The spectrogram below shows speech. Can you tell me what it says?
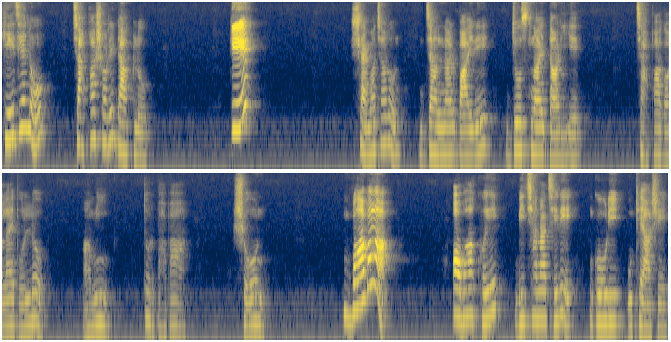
কে যেন চাপা স্বরে ডাকল। কে? শ্যামাচরণ জানলার বাইরে জ্যোৎস্নায় দাঁড়িয়ে চাপা গলায় বলল, আমি তোর বাবা। শোন। বাবা? অবাক হয়ে বিছানা ছেড়ে গৌরী উঠে আসে।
